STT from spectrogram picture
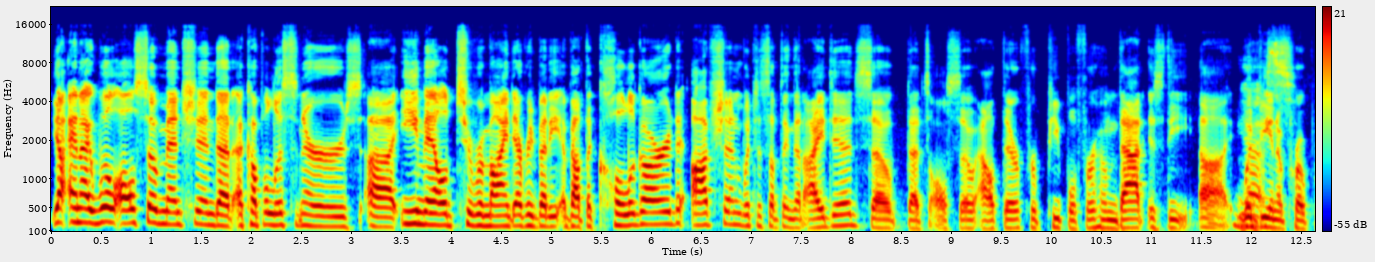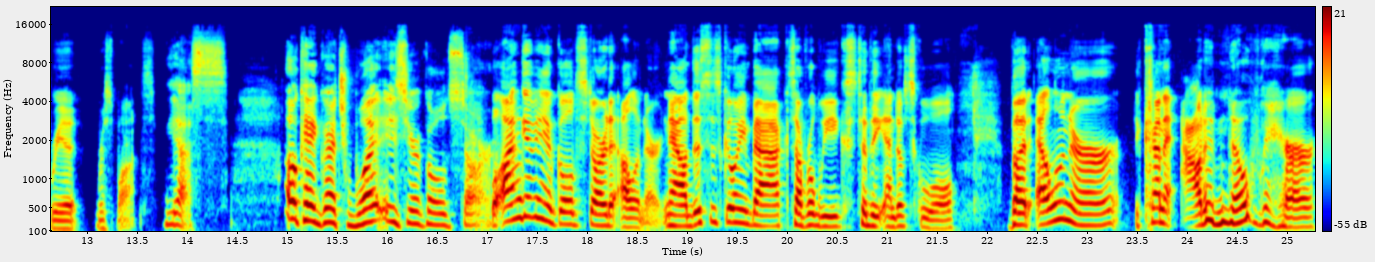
Yeah, and I will also mention that a couple listeners uh, emailed to remind everybody about the Cologuard option, which is something that I did. So that's also out there for people for whom that is the uh, yes. would be an appropriate response. Yes. Okay, Gretch, what is your gold star? Well, I'm giving a gold star to Eleanor. Now, this is going back several weeks to the end of school, but Eleanor, kind of out of nowhere,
